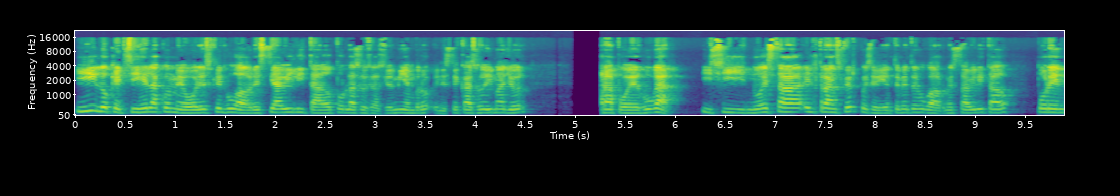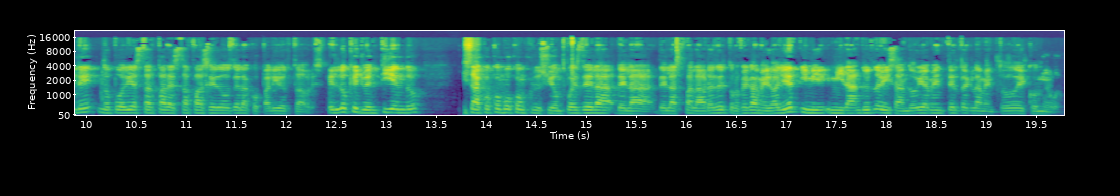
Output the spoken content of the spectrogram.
Y lo que exige la Conmebol es que el jugador esté habilitado por la asociación miembro, en este caso Di Mayor, para poder jugar. Y si no está el transfer, pues evidentemente el jugador no está habilitado, por ende no podría estar para esta fase 2 de la Copa Libertadores. Es lo que yo entiendo y saco como conclusión pues de, la, de, la, de las palabras del profe Gamero ayer y mi, mirando y revisando obviamente el reglamento de Conmebol.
